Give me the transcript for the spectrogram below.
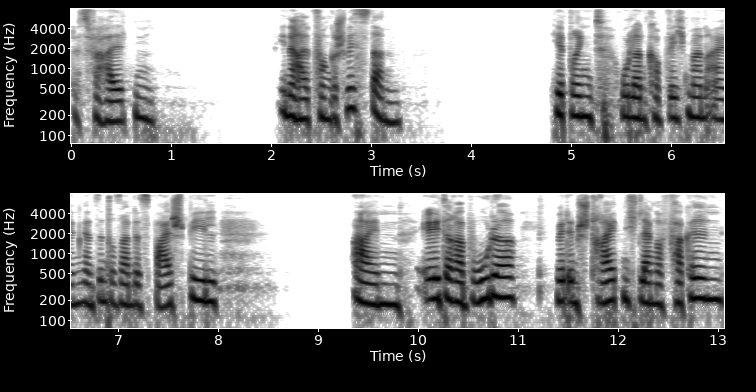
das Verhalten innerhalb von Geschwistern. Hier bringt Roland Kopp-Wichmann ein ganz interessantes Beispiel. Ein älterer Bruder wird im Streit nicht lange fackeln,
